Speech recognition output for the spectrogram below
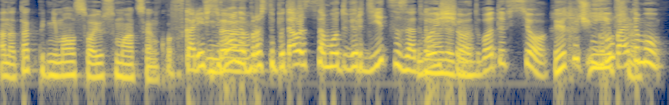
она так поднимала свою самооценку. Скорее всего, да. она просто пыталась самоутвердиться за твой да, счет. Да, да. Вот и все. И это очень И грустно. поэтому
